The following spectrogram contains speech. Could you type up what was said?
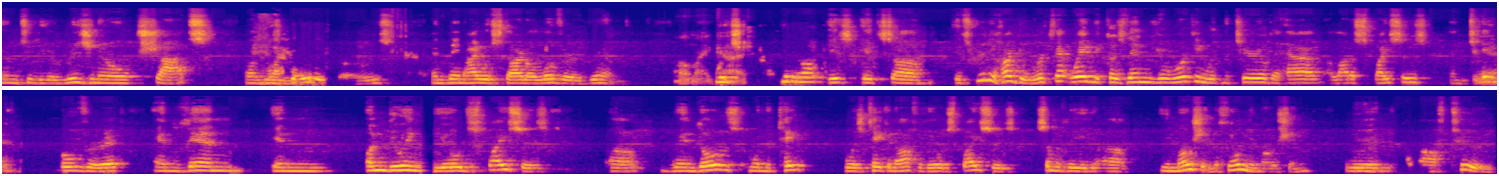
into the original shots on these wow. daily photos, and then I would start all over again. Oh my god! Which you know is it's um, it's really hard to work that way because then you're working with material that have a lot of spices and tape yeah. over it, and then in undoing the old splices, uh, when those when the tape was taken off of the old splices, some of the uh, emulsion, the film emulsion, would mm. come off too.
